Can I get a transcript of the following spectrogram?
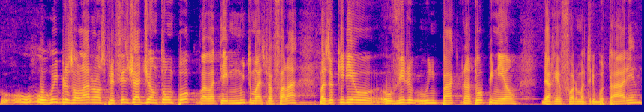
O, o, Rui Brizolara, nosso prefeito, já adiantou um pouco, vai ter muito mais para falar, mas eu queria ouvir o impacto, na tua opinião, da reforma tributária.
